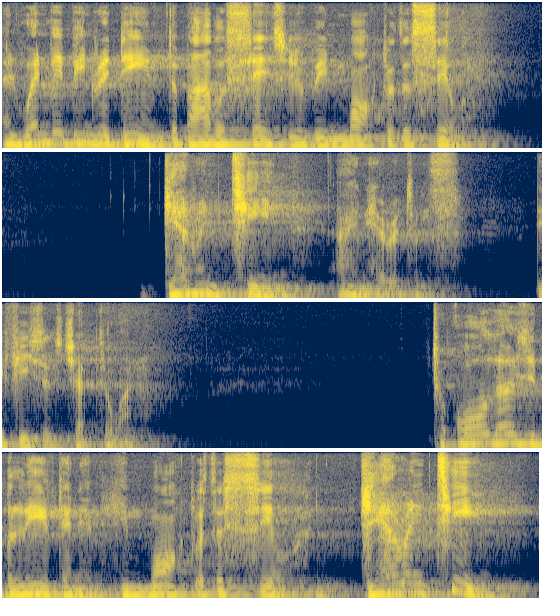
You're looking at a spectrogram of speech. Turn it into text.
And when we've been redeemed, the Bible says we've been marked with a seal, guaranteeing our inheritance. Ephesians chapter 1. To all those who believed in him, he marked with a seal, guaranteeing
